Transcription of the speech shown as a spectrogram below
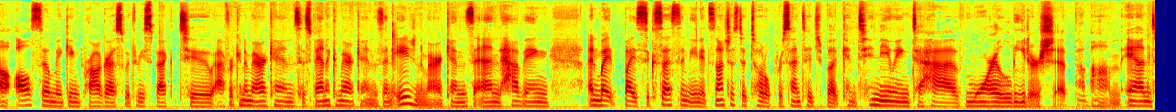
uh, also making progress with respect to african americans hispanic americans and asian americans and having and by, by success, I mean it's not just a total percentage, but continuing to have more leadership. Mm-hmm. Um, and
